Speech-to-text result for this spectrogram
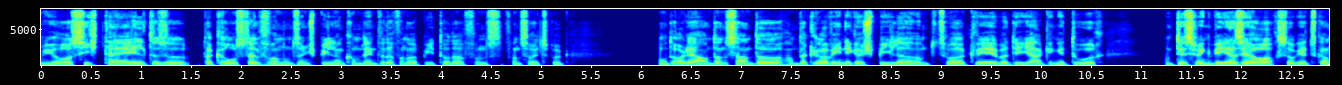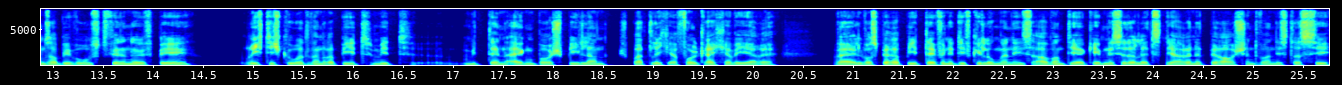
ja, sich teilt. Also der Großteil von unseren Spielern kommt entweder von Rapid oder von, von Salzburg. Und alle anderen sind da, haben da klar weniger Spieler und zwar quer über die Jahrgänge durch. Und deswegen wäre es ja auch, sage ich jetzt ganz auch bewusst, für den ÖFB richtig gut, wenn Rapid mit, mit den Eigenbauspielern sportlich erfolgreicher wäre. Weil was bei Rapid definitiv gelungen ist, auch wenn die Ergebnisse der letzten Jahre nicht berauschend waren, ist, dass sie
